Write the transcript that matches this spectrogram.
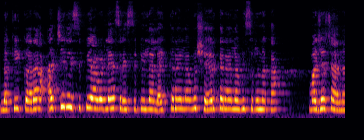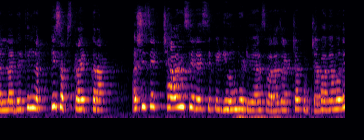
नक्की करा. आजची रेसिपी आवडल्यास रेसिपीला लाईक करायला व शेअर करायला विसरू नका. माझ्या चॅनलला देखील नक्की सबस्क्राईब करा. अशीच एक छानशी रेसिपी घेऊन भेटूया स्वराजाटच्या पुढच्या भागामध्ये.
